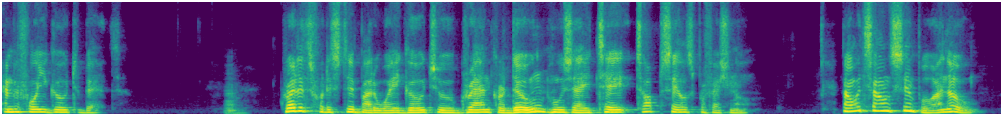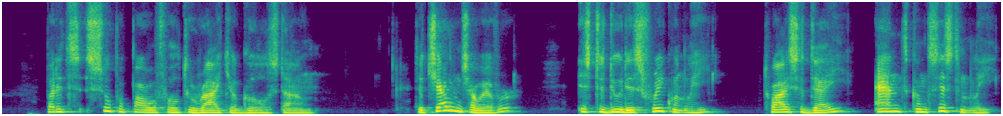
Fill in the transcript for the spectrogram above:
and before you go to bed. Credits for this tip, by the way, go to Grant Cardone, who is a t- top sales professional. Now, it sounds simple, I know, but it's super powerful to write your goals down. The challenge, however, is to do this frequently, twice a day, and consistently,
